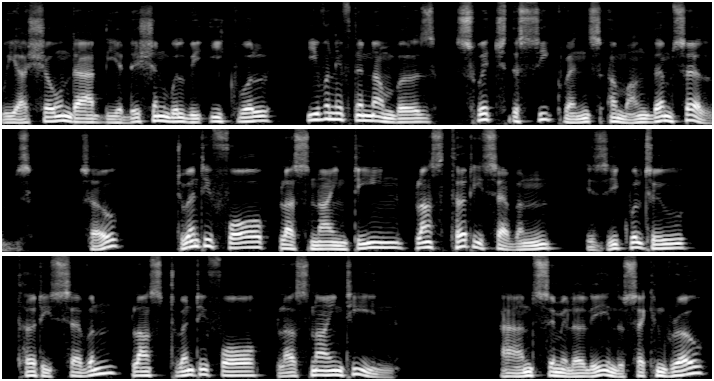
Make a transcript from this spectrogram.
We are shown that the addition will be equal even if the numbers switch the sequence among themselves. So, 24 plus 19 plus 37 is equal to 37 plus 24 plus 19. And similarly in the second row,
